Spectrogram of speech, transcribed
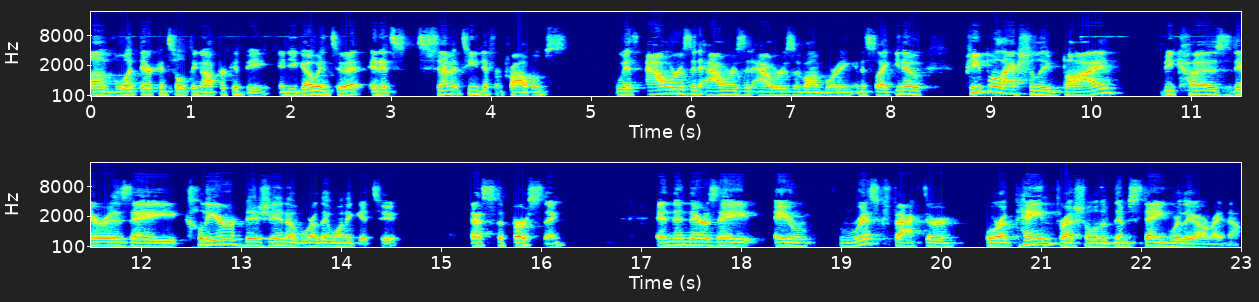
of what their consulting offer could be, and you go into it, and it's 17 different problems with hours and hours and hours of onboarding. And it's like, you know, people actually buy because there is a clear vision of where they want to get to. That's the first thing. And then there's a, a risk factor or a pain threshold of them staying where they are right now.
